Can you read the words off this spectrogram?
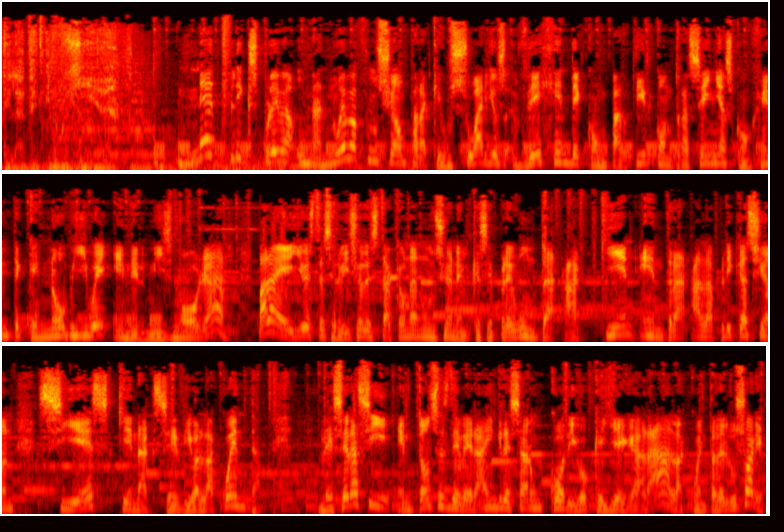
de la tecnología. Netflix prueba una nueva función para que usuarios dejen de compartir contraseñas con gente que no vive en el mismo hogar. Para ello, este servicio destaca un anuncio en el que se pregunta a quién entra a la aplicación si es quien accedió a la cuenta. De ser así, entonces deberá ingresar un código que llegará a la cuenta del usuario.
